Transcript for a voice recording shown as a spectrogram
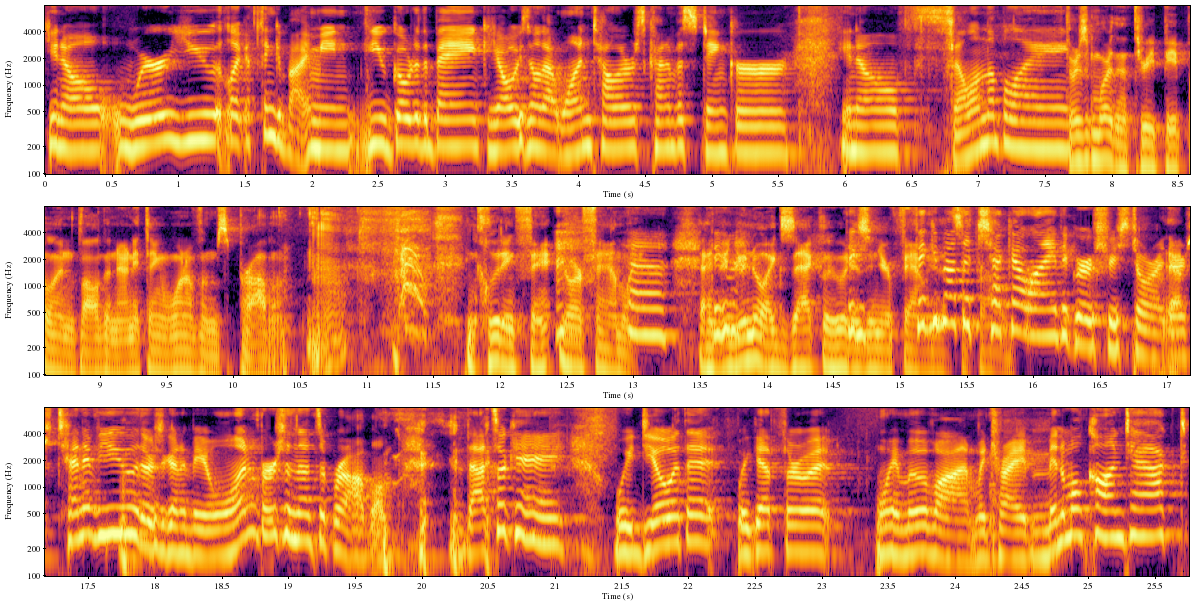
you know where you like. Think about. It. I mean, you go to the bank. You always know that one teller is kind of a stinker. You know, fill in the blank. There's more than three people involved in anything. One of them's a problem, including fa- your family. Uh, and, and you know exactly who it is in your family. Think about the that's a problem. checkout line at the grocery store. There's 10 of you. There's going to be one person that's a problem. that's okay. We deal with it. We get through it. We move on. We try minimal contact.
